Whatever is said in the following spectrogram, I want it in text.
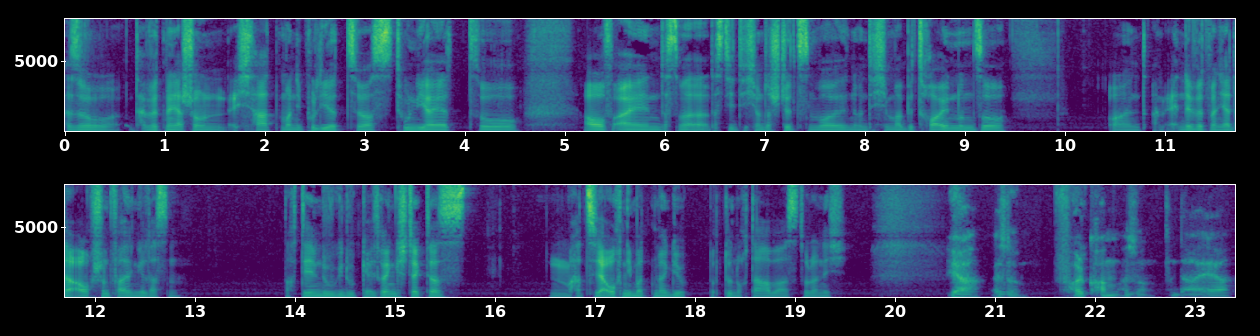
Also, da wird man ja schon echt hart manipuliert. Zuerst tun die halt so auf einen, dass man dass die dich unterstützen wollen und dich immer betreuen und so. Und am Ende wird man ja da auch schon fallen gelassen. Nachdem du genug Geld reingesteckt hast, hm, hat's ja auch niemand mehr gejuckt, ob du noch da warst oder nicht. Ja, also vollkommen. Also von daher,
